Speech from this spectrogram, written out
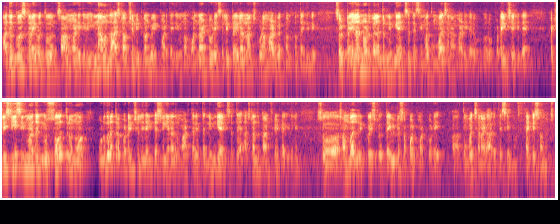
ಅದಕ್ಕೋಸ್ಕರ ಇವತ್ತು ಒಂದು ಸಾಂಗ್ ಮಾಡಿದೀವಿ. ಇನ್ನ ಒಂದು ಲಾಸ್ಟ್ ಆಪ್ಷನ್ ಇಟ್ಕೊಂಡು ವೆಯ್ಟ್ ಮಾಡ್ತಾ ಇದೀವಿ. ನಾವು ಒನ್ ಆರ್ ಟೂ ಡೇಸ್ ಅಲ್ಲಿ ಟ್ರೈಲರ್ ಲಾಂಚ್ ಕೂಡ ಮಾಡಬೇಕು ಅನ್ಕೊಂತ ಇದೀವಿ. ಸೊ ಟ್ರೈಲರ್ ನೋಡಿದ್ಮೇಲೆ ಅಂತೂ ನಿಮ್ಗೆ ಅನ್ಸುತ್ತೆ, ಸಿನಿಮಾ ತುಂಬಾ ಚೆನ್ನಾಗಿ ಮಾಡಿದ್ದಾರೆ ಹುಡುಗರು ಪೊಟೆನ್ಷಿಯಲ್ ಇದೆ. ಅಟ್ಲೀಸ್ಟ್ ಈ ಸಿನಿಮಾದಲ್ಲಿ ಇವ್ರು ಸೋತ್ರು ಹುಡುಗರ ಹತ್ರ ಪೊಟೆನ್ಷಿಯಲ್ ಇದೆ ಇಂಡಸ್ಟ್ರಿ ಏನಾದ್ರು ಮಾಡ್ತಾರೆ ಅಂತ ನಿಮ್ಗೆ ಅನ್ಸುತ್ತೆ, ಅಷ್ಟೊಂದು ಕಾನ್ಫಿಡೆಂಟ್ ಆಗಿದ್ದೀನಿ. ಸೊ ಹಂಬಲ್ ರಿಕ್ವೆಸ್ಟ್ ದಯವಿಟ್ಟು ಸಪೋರ್ಟ್ ಮಾಡ್ಕೊಡಿ. ತುಂಬಾ ಚೆನ್ನಾಗಿ ಆಗುತ್ತೆ cinema. Thank you so much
